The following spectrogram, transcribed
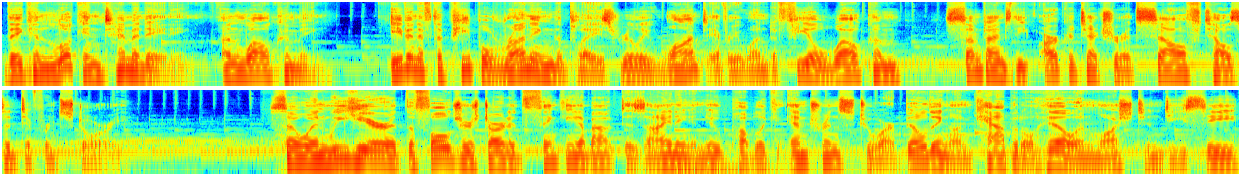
they can look intimidating, unwelcoming. Even if the people running the place really want everyone to feel welcome, sometimes the architecture itself tells a different story. So when we here at the Folger started thinking about designing a new public entrance to our building on Capitol Hill in Washington, D.C.,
